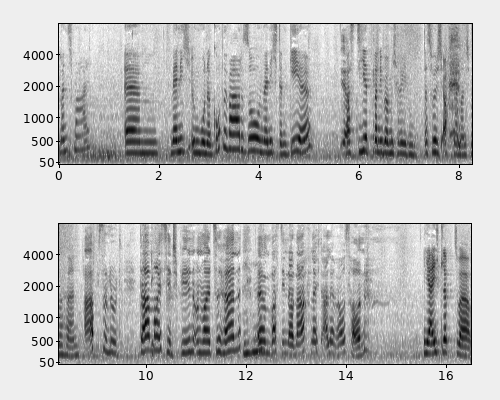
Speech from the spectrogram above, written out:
manchmal, ähm, wenn ich irgendwo in einer Gruppe war oder so und wenn ich dann gehe, Ja. was die jetzt dann über mich reden, das würde ich auch gerne manchmal hören. Absolut. Da Mäuschen spielen und mal zu hören, Mhm. ähm, was die danach vielleicht alle raushauen. Ja, ich glaube zwar,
